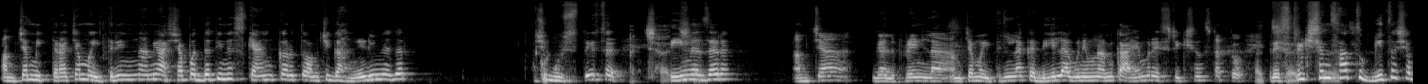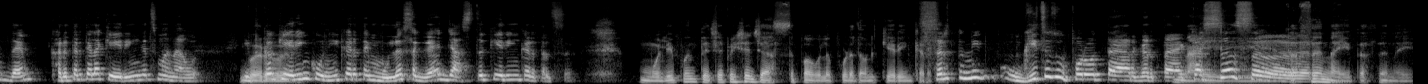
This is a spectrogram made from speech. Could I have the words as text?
आमच्या मित्राच्या मैत्रिणींना आम्ही अशा पद्धतीने स्कॅन करतो. आमची घाणेरडी नजर अशी घुसते सर. ती. नजर आमच्या गर्लफ्रेंडला आमच्या मैत्रिणीला कधीही लागू नये म्हणून आम्ही कायम रेस्ट्रिक्शन्स टाकतो. अच्छा, रेस्ट्रिक्शन्स हा. चुकीचा शब्द आहे. खरं तर त्याला केअरिंगच म्हणावं. इतकं. केअरिंग कोणी करत आहे मुलं सगळ्यात जास्त केअरिंग करतात सर मुली पण त्याच्यापेक्षा जास्त पावलं पुढे जाऊन केअरिंग करतात. सर तुम्ही उगीच उपरोध तयार करताय. कसं सर तसं नाही तसं नाही.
